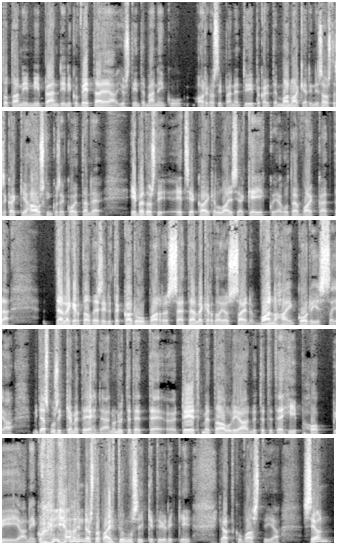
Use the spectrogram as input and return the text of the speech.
tota, niin, niin bändin niin vetäjä, justiin tämä niin aurinkoisipäinen tyyppi, joka niiden manageri, niin se on se kaikkein hauskin, kun se koittaa ne epätoisesti etsiä kaikenlaisia keikkoja, kuten vaikka, että tällä kertaa te esiinnytte kadun varressa ja tällä kertaa jossain vanhain kodissa ja mitäs musiikkia me tehdään? No nyt te teette death metallia, nyt te teette hip-hoppia ja, niin kuin, ja vaihtuu musiikkityylikin jatkuvasti ja se on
